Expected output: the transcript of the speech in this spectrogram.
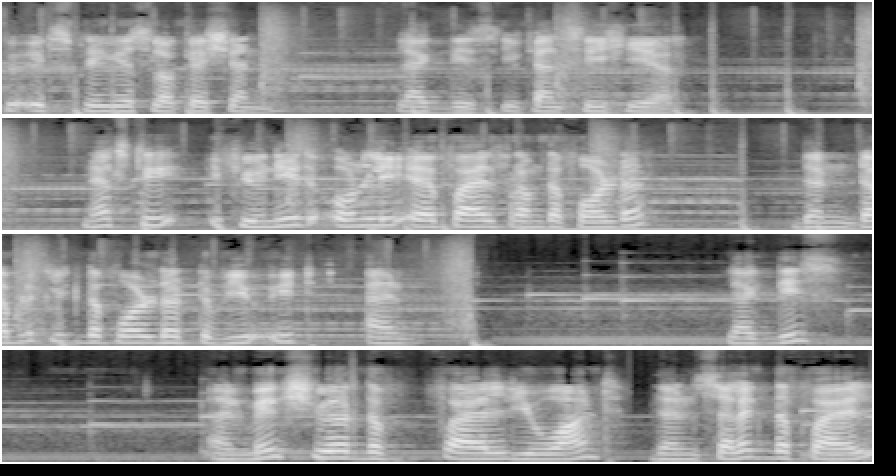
to its previous location like this you can see here. Next if you need only a file from the folder then double click the folder to view it and like this. And make sure the file you want then select the file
